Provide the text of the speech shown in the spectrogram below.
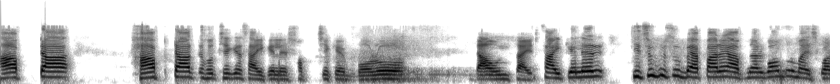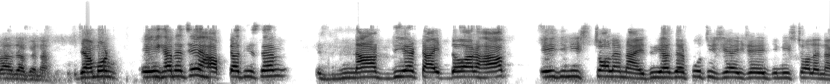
হাফটা হাফটা হচ্ছে গিয়ে সাইকেলের সবচেয়ে বড় ডাউন সাইড সাইকেলের কিছু কিছু ব্যাপারে আপনার কম্প্রোমাইজ করা যাবে না। যেমন এইখানে যে হাফটা দিয়েছেন নাট দিয়ে টাইট দেওয়ার হাফ এই জিনিস চলে নাই। দুই হাজার পঁচিশে এসে এই জিনিস চলে না।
